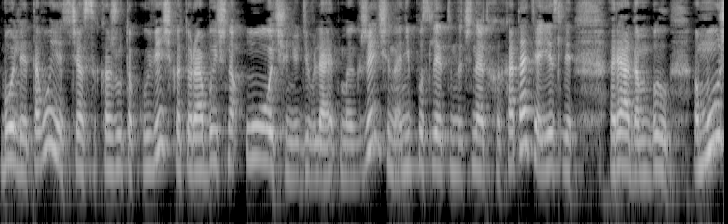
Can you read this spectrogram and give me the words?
Более того, я сейчас скажу такую вещь, которая обычно очень удивляет моих женщин. Они после этого начинают хохотать, а если рядом был муж,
